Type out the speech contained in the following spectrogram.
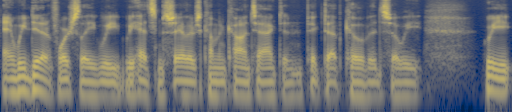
and we did. Unfortunately, we we had some sailors come in contact and picked up COVID, so we we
